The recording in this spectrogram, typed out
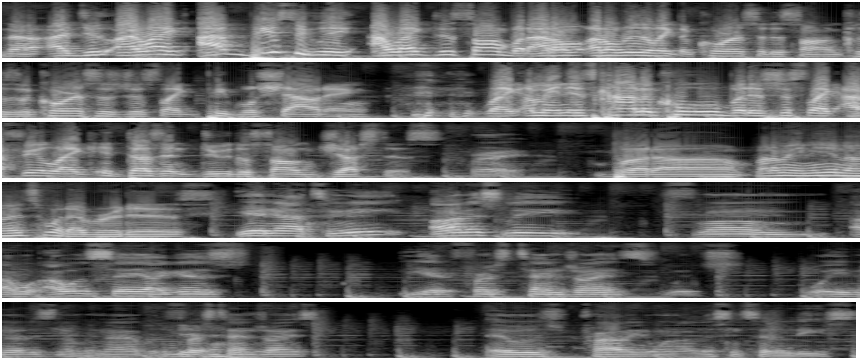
No, I do. I like. I basically I like this song, but I don't. I don't really like the chorus of the song because the chorus is just like people shouting. like I mean, it's kind of cool, but it's just like I feel like it doesn't do the song justice. Right. But uh, but I mean, you know, it's whatever it is. Yeah. Now, to me, honestly, from I, w- I would say, I guess, yeah, the first ten joints, which, well, even though this is number nine, but the first ten joints, it was probably the one I listened to the least.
